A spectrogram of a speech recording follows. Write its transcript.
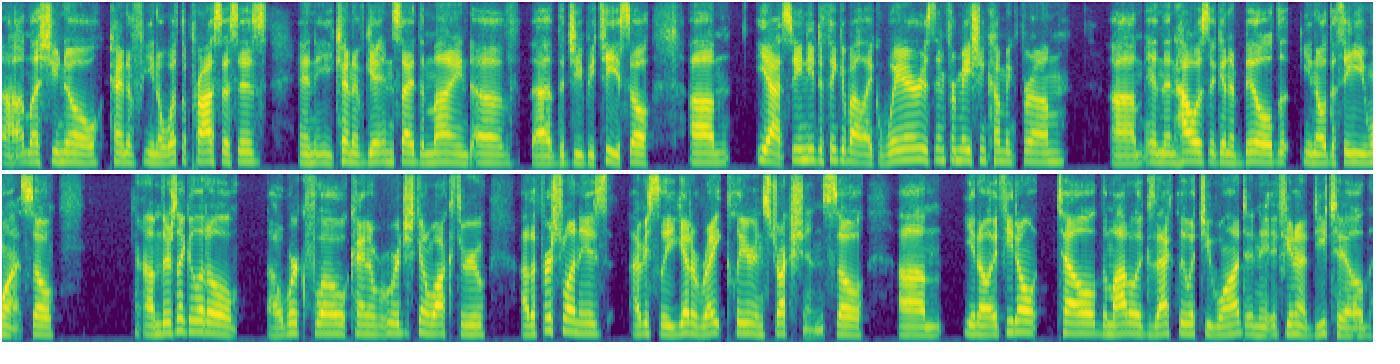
uh, unless you know kind of you know what the process is and you kind of get inside the mind of uh, the GPT So um, yeah, so you need to think about like where is information coming from, um, and then how is it going to build you know the thing you want. So um, there's like a little uh, workflow kind of we're just going to walk through. Uh, the first one is obviously you got to write clear instructions. So um, you know if you don't tell the model exactly what you want and if you're not detailed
